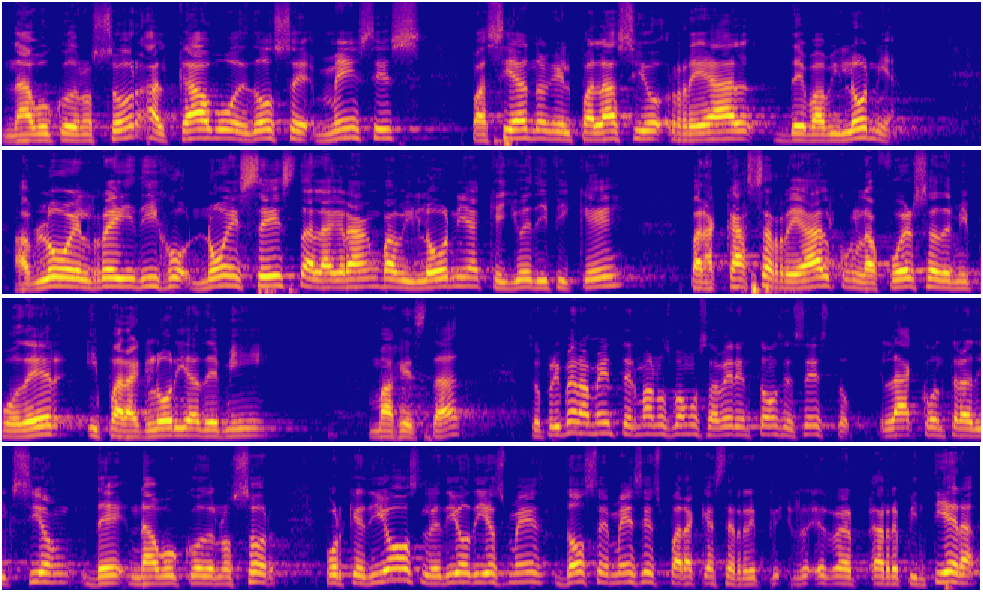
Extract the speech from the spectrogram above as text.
Nabucodonosor, al cabo de 12 meses paseando en el palacio real de Babilonia. Habló el rey y dijo, ¿no es esta la gran Babilonia que yo edifiqué para casa real con la fuerza de mi poder y para gloria de mi majestad? So, primeramente, hermanos, vamos a ver entonces esto, la contradicción de Nabucodonosor, porque Dios le dio 10 meses, 12 meses para que se arrepintiera,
